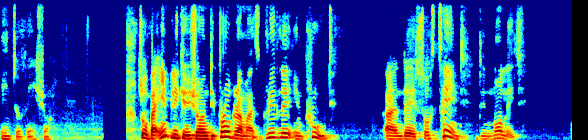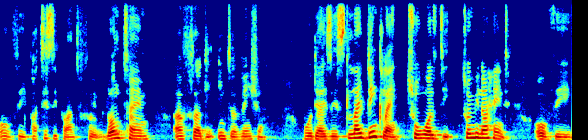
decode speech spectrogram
intervention. So by implication, the program has greatly improved and uh, sustained the knowledge of the participant for a long time after the intervention. But there is a slight decline towards the terminal end of the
